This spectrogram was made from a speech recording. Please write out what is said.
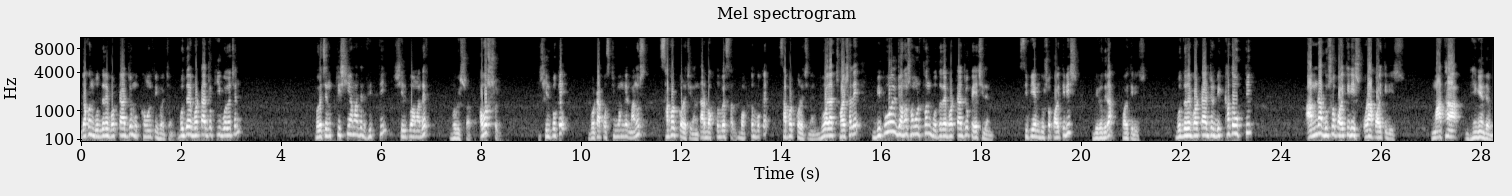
যখন বুদ্ধদেব ভট্টাচার্য মুখ্যমন্ত্রী হয়েছেন। বুদ্ধদেব ভট্টাচার্য কি বলেছেন? বলেছেন, কৃষি আমাদের ভিত্তি, শিল্প আমাদের ভবিষ্যৎ। অবশ্যই, শিল্পকে গোটা পশ্চিমবঙ্গের মানুষ সাপোর্ট করেছিলেন, তার বক্তব্য, বক্তব্যকে সাপোর্ট করেছিলেন। দু হাজার ছয় সালে বিপুল জনসমর্থন বুদ্ধদেব ভট্টাচার্য পেয়েছিলেন। সিপিএম দুশো পঁয়ত্রিশ, বিরোধীরা পঁয়ত্রিশ। বুদ্ধদেব ভট্টাচার্যের বিখ্যাত উক্তি, আমরা দুশো পঁয়ত্রিশ, ওরা পঁয়ত্রিশ। মাথা ভেঙে দেব।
